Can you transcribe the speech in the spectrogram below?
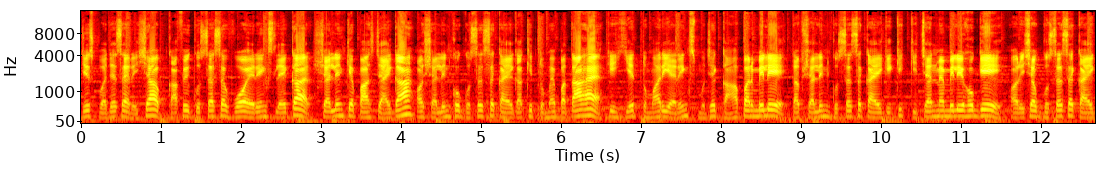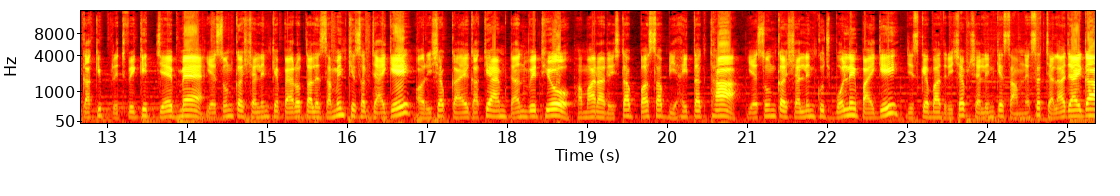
जिस वजह से ऋषभ काफ़ी गुस्से से वो इयरिंग्स लेकर शैलिन के पास जाएगा और शैलिन को गुस्से से कहेगा कि तुम्हें पता है कि ये तुम्हारी इयरिंग्स मुझे कहाँ पर मिले। तब शैलिन गुस्से से कहेगी कि किचन में मिली होगी और ऋषभ गुस्से से कहेगा कि पृथ्वी की जेब में। ये सुनकर शैलिन के पैरों तले ज़मीन खिसक जाएगी और ऋषभ कहेगा कि I am done with you हमारा रिश्ता बस अब यहीं तक था। ये सुनकर शैलिन कुछ बोल नहीं पाएगी, जिसके बाद ऋषभ शैलिन के सामने से चला जाएगा।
